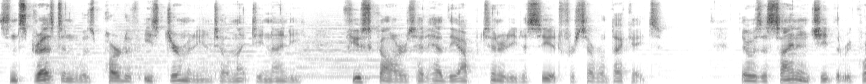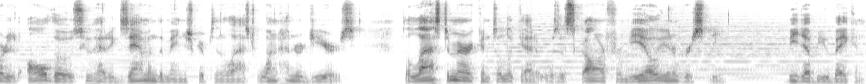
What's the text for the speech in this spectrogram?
Since Dresden was part of East Germany until 1990, Few scholars had had the opportunity to see it for several decades. There was a sign in sheet that recorded all those who had examined the manuscript in the last 100 years. The last American to look at it was a scholar from Yale University, B.W. Bacon.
